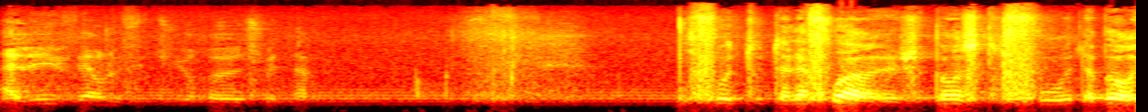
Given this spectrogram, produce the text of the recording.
aller vers le futur souhaitable Il faut tout à la fois. Je pense qu'il faut. D'abord,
